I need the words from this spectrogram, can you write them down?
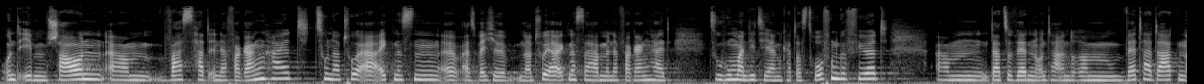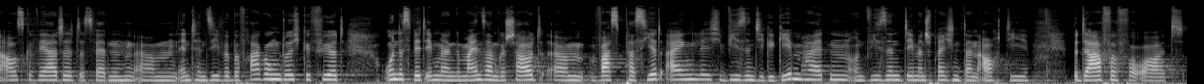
und eben schauen, ähm, was hat in der Vergangenheit zu Naturereignissen, äh, also welche Naturereignisse haben in der Vergangenheit zu humanitären Katastrophen geführt. Ähm, dazu werden unter anderem Wetterdaten ausgewertet, es werden ähm, intensive Befragungen durchgeführt und es wird eben dann gemeinsam geschaut, ähm, was passiert eigentlich, wie sind die Gegebenheiten und wie sind dementsprechend dann auch die Bedarfe vor Ort.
